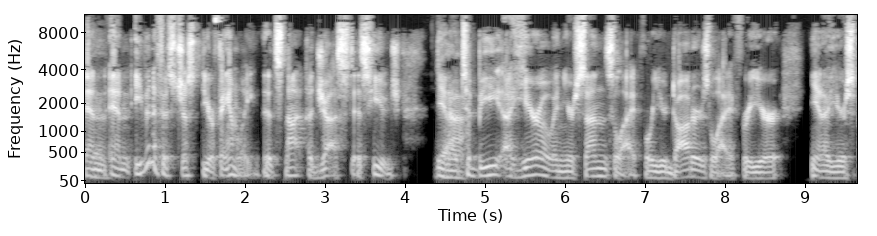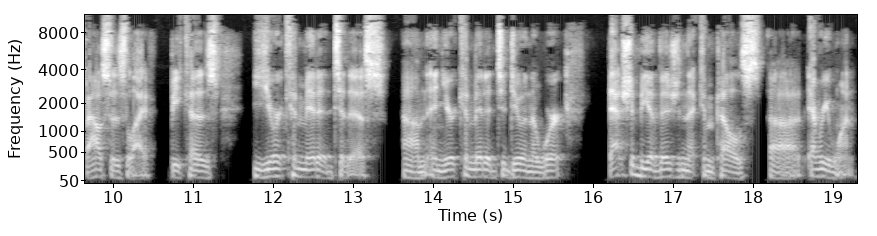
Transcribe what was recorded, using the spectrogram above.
and yeah. and even if it's just your family it's not a just it's huge you yeah. know to be a hero in your son's life or your daughter's life or your you know your spouse's life because you're committed to this um, and you're committed to doing the work that should be a vision that compels uh, everyone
